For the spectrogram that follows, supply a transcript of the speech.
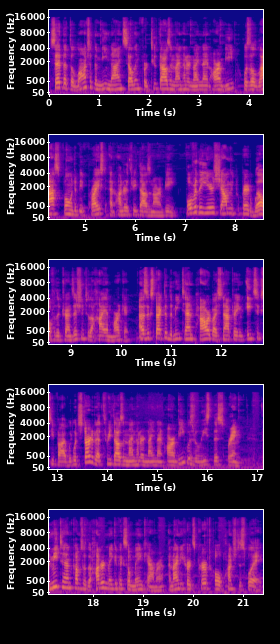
said that the launch of the Mi 9 selling for 2,999 RMB was the last phone to be priced at under 3,000 RMB. Over the years, Xiaomi prepared well for the transition to the high-end market. As expected, the Mi 10 powered by Snapdragon 865, which started at 3,999 RMB, was released this spring. The Mi 10 comes with a 100 megapixel main camera, a 90Hz curved hole punch display,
